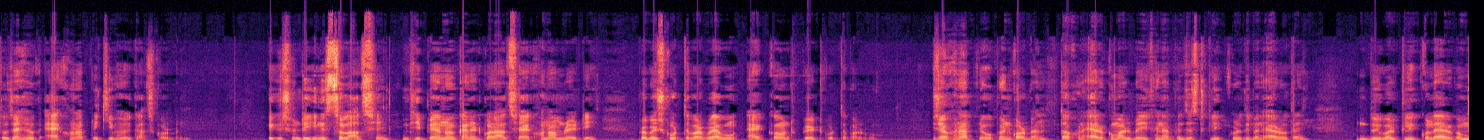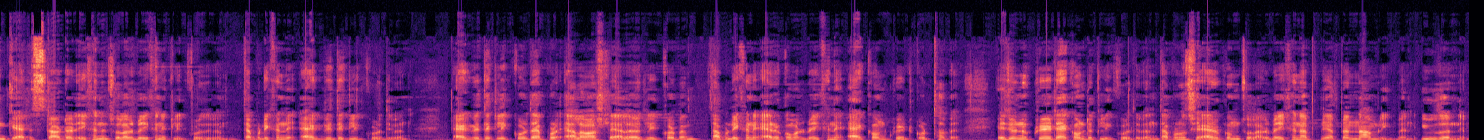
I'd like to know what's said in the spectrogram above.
তো যাই হোক, এখন আপনি কীভাবে কাজ করবেন? অ্যাপ্লিকেশনটি ইনস্টল আছে ভিপিএনও কানেক্ট করা আছে, এখন আমরা এটি প্রবেশ করতে পারব এবং অ্যাকাউন্ট ক্রিয়েট করতে পারব। যখন আপনি ওপেন করবেন, তখন এরকম আসবে। এখানে আপনি জাস্ট ক্লিক করে দেবেন অ্যারোতে দুইবার ক্লিক করলে এরকম গ্যাট স্টার্টার এখানে চলে আসবে, এখানে ক্লিক করে দেবেন। তারপর এখানে অ্যাগ্রিতে ক্লিক করে দিবেন। অ্যাগ্রিতে ক্লিক করে তারপর অ্যালাও আসলে অ্যালাও ক্লিক করবেন। তারপর এখানে এরকম আসবে, এখানে অ্যাকাউন্ট ক্রিয়েট করতে হবে। এই জন্য ক্রিয়েট অ্যাকাউন্টে ক্লিক করে দেবেন। তারপর হচ্ছে এরকম চলে আসবে। এখানে আপনি আপনার নাম লিখবেন ইউজার নেম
